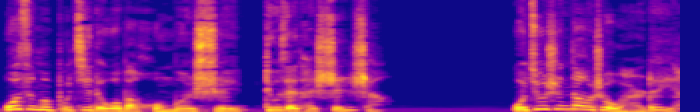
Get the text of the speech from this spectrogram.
我怎么不记得我把红墨水丢在他身上？我就是闹着玩的呀。”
